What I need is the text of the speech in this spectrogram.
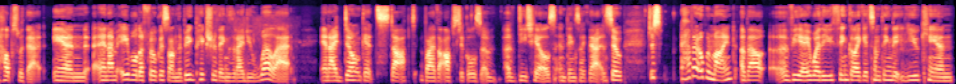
helps with that. And, and I'm able to focus on the big picture things that I do well at. And I don't get stopped by the obstacles of, of details and things like that. And so just have an open mind about a VA, whether you think like it's something that you can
